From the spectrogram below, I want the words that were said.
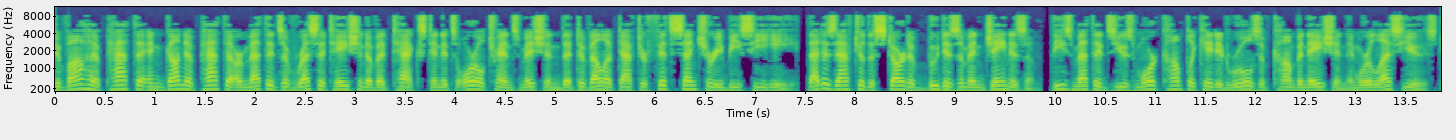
Devaha Patha and Ghana Patha are methods of recitation of a text and its oral transmission that developed after 5th century BCE, that is after the start of Buddhism and Jainism. These methods use more complicated rules of combination and were less used.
